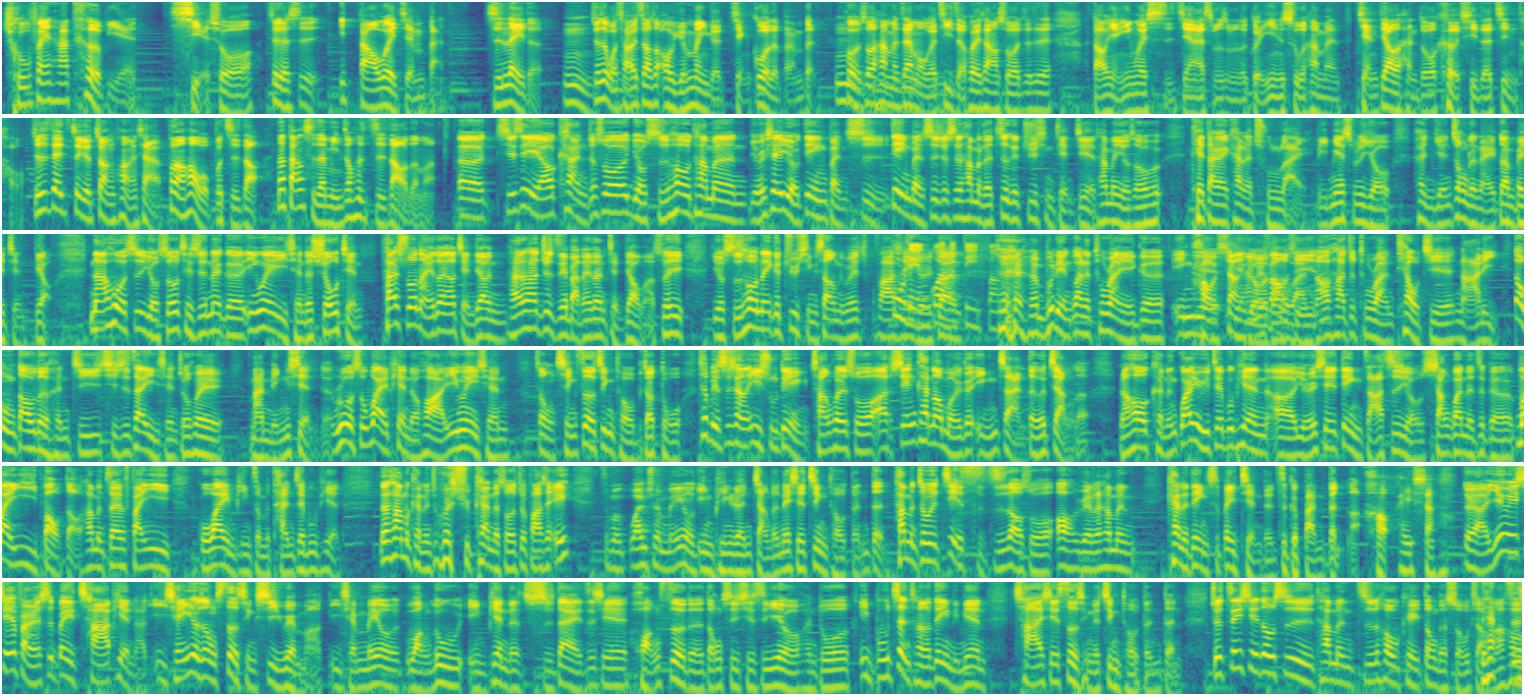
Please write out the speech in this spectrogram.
除非他特别写说这个是一刀未剪版之类的，嗯，就是我才会知道说哦，原本有剪过的版本，或者说他们在某个记者会上说，就是导演因为时间啊什么什么的鬼因素，他们剪掉了很多可惜的镜头。就是在这个状况下，不然的话我不知道。那当时的民众是知道的吗？呃，其实也要看，就说有时候他们有一些有电影本事，电影本事就是他们的这个剧情简介，他们有时候会可以大概看得出来，里面是不是有很严重的哪一段被剪掉。那或者是有时候其实那个因为以前的修剪，他说哪一段要剪掉，他他就直接把那段剪掉嘛，所以有时候那个剧情上你会发现有一不连贯的段。地方 对，，很不连贯的，突然有一个音乐好像有东西然后他就突然跳接哪里动刀的痕迹，其实在以前就会蛮明显的。如果是外片的话，因为以前这种情色镜头比较多，特别是像艺术电影，常会说啊，先看到某一个影展得奖了，然后可能关于这部片呃有一些电影杂志有相关的这个外译报道，他们在翻译国外影评怎么谈这部片，那他们可能就会去看的时候就发现，哎，怎么完全没有影评人讲的那些镜头等等，他们就会借此知道说，哦，原来他们看的电影是被剪的这个版本了。好哀伤。对啊，也有一些反而是被插片啊。以前也有这种色情戏院嘛，以前没有网络影片的时代，这些黄色的东西其实也有很多。一部正常的电影里面插一些色情的镜头等等，就这些都是他们之后可以动的手脚。然后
